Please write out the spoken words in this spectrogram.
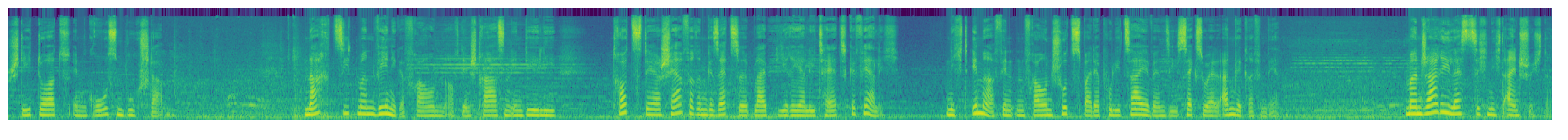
steht dort in großen Buchstaben. Nachts sieht man wenige Frauen auf den Straßen in Delhi, Trotz der schärferen Gesetze bleibt die Realität gefährlich. Nicht immer finden Frauen Schutz bei der Polizei, wenn sie sexuell angegriffen werden. Manjari lässt sich nicht einschüchtern.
